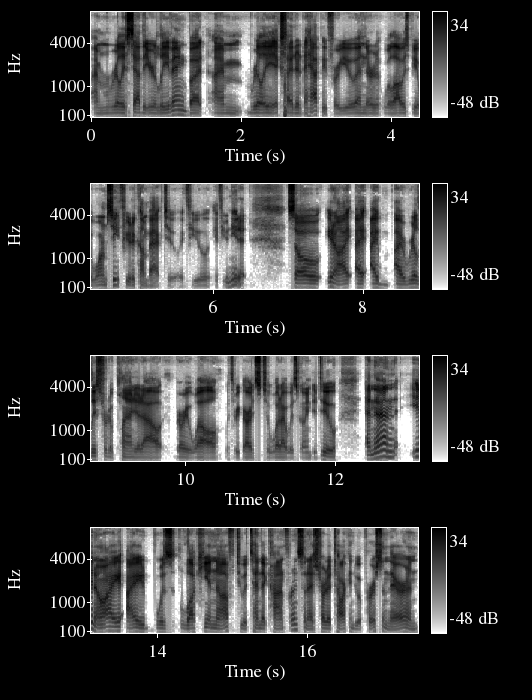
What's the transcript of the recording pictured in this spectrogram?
i'm really sad that you're leaving but i'm really excited and happy for you and there will always be a warm seat for you to come back to if you if you need it. So you know i i i really sort of planned it out very well with regards to what i was going to do. And then you know i i was lucky enough to attend a conference and i started talking to a person there and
